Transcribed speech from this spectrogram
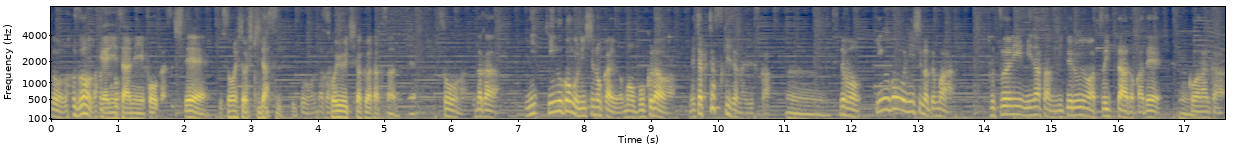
そうそう芸人さんにフォーカスして、その人を引き出すっていう、そうだからそういう企画がたくさんあるね。そうなんだからにキングコング西野会はもう僕らはめちゃくちゃ好きじゃないですかうん。でもキングコング西野ってまあ普通に皆さん見てるのはツイッターとかでうんこうなんか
